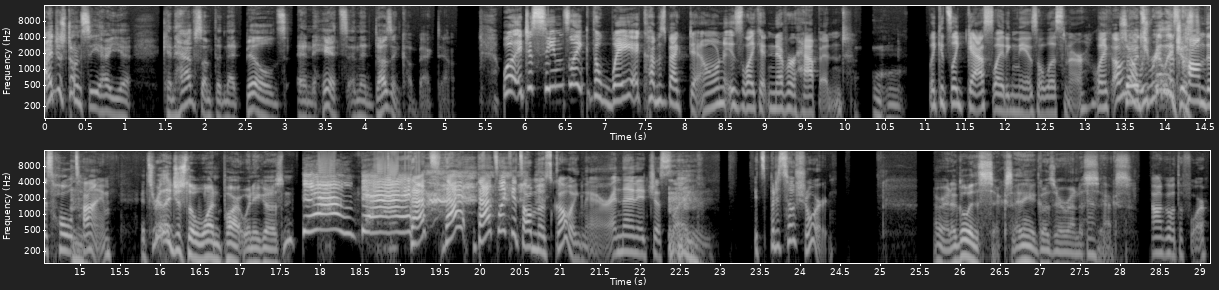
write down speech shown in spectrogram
I just don't see how you can have something that builds and hits and then doesn't come back down. Well, it just seems like the way it comes back down is like it never happened. Mm-hmm. Like it's like gaslighting me as a listener. Like, oh So no, it's we've really been this just- calm this whole time. It's really just the one part when he goes down, down. that's that that's like it's almost going there, and then it just like it's but it's so short. All right, I'll go with a six. I think it goes there around a Okay. six. I'll go with the four.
